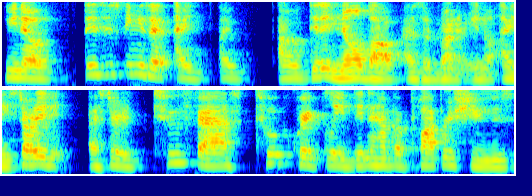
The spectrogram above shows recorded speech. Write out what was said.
you know, this is things that I I I didn't know about as a runner. You know, I started I started too fast, too quickly, didn't have the proper shoes.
